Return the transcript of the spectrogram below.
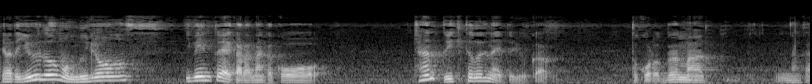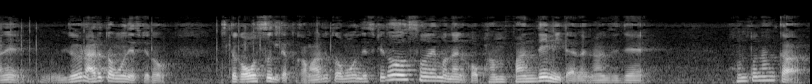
で、また誘導も無料のイベントやからなんかこう、ちゃんと行き届けないというか、ところ、まあ、なんかね、いろいろあると思うんですけど、人が多すぎたとかもあると思うんですけど、それもなんかこうパンパンでみたいな感じで、ほんとなんか、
